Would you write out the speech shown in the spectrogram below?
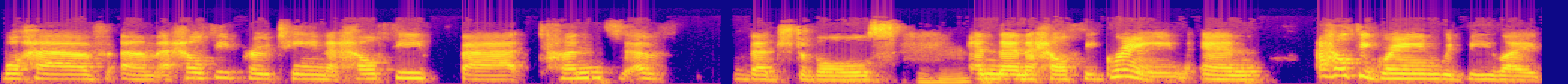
will have um, a healthy protein, a healthy fat, tons of vegetables, mm-hmm. and then a healthy grain. And a healthy grain would be like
